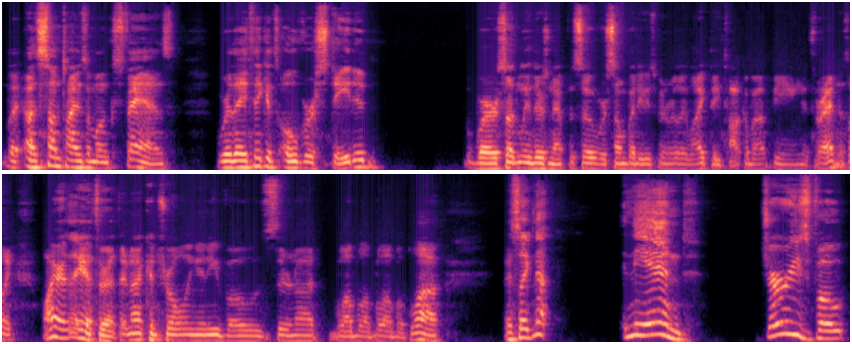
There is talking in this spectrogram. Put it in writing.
like, uh, sometimes amongst fans where they think it's overstated where suddenly there's an episode where somebody who's been really liked, they talk about being a threat. And it's like, why are they a threat? They're not controlling any votes. They're not blah, blah, blah, blah, blah. It's like, no, in the end, juries vote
